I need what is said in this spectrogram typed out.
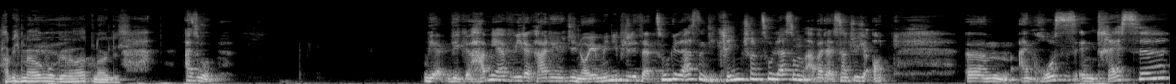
Habe ich mal irgendwo gehört neulich. Also, wir, wir haben ja wieder gerade die neue Minipille dazugelassen, die kriegen schon Zulassung, aber da ist natürlich auch ähm, ein großes Interesse,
